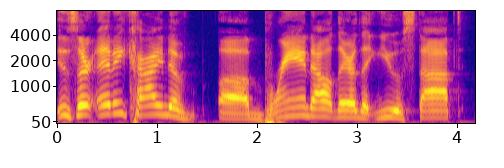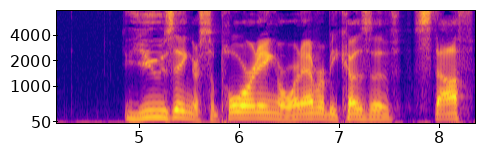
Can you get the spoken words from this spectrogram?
Is there any kind of uh, brand out there that you have stopped using or supporting or whatever because of stuff.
